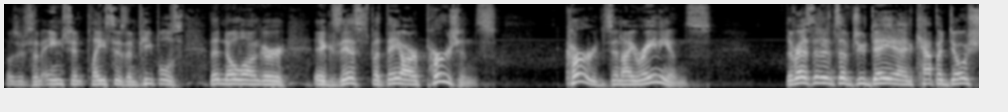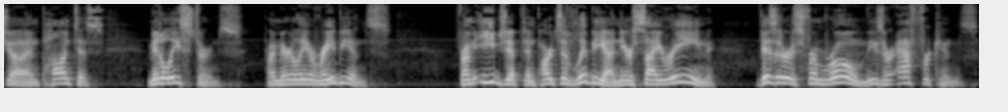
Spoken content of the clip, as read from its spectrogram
Those are some ancient places and peoples that no longer exist, but they are Persians, Kurds, and Iranians, the residents of Judea and Cappadocia and Pontus, Middle Easterns, primarily Arabians, from Egypt and parts of Libya near Cyrene, visitors from Rome, these are Africans,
